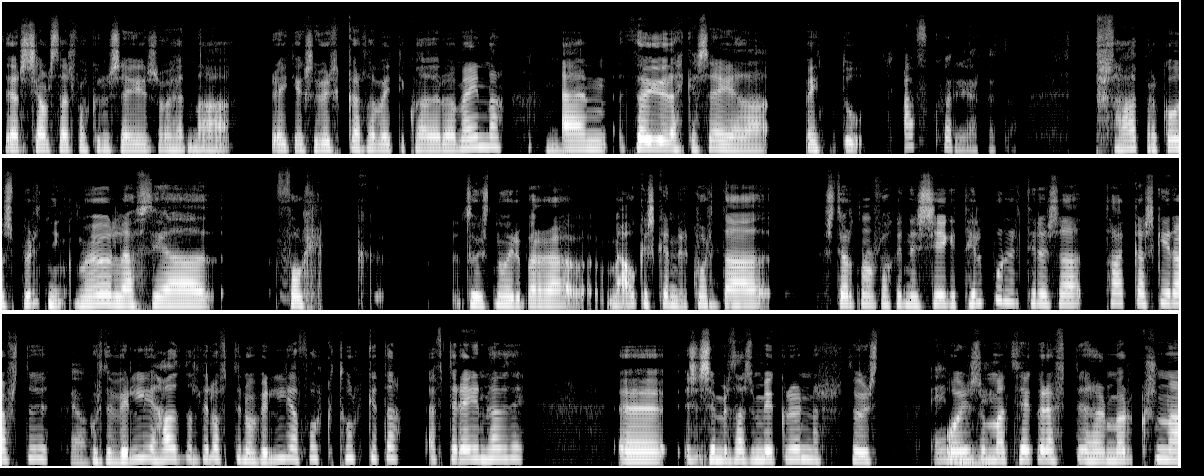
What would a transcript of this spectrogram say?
þegar sjálfstæðsflokkurinn segir svo hérna Reykjavík sem virkar þá veit ég hvað þau eru að meina Mm. en þau eru ekki að segja það beint út. Af hverju er þetta? Það er bara góð spurning, mögulega því að fólk, þú veist, nú er ég bara með ágiskannir hvort að stjórnmálaflokkarnir sé ekki tilbúinir til þess að taka skýr afstöðu, Já. hvort þau vilja hafa þetta alltaf í loftinu og vilja að fólk tólki þetta eftir eigin höfði uh, sem er það sem mjög grunnar, þú veist og eins og maður tekur eftir, það er mörg svona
